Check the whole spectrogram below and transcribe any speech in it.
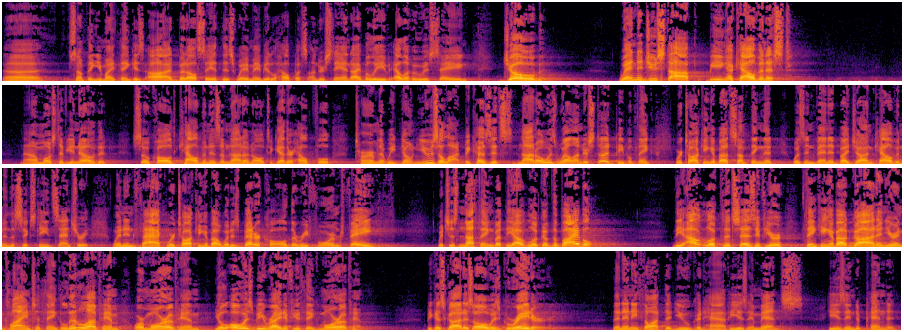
uh, something you might think is odd, but I'll say it this way. Maybe it'll help us understand. I believe Elihu is saying, Job, when did you stop being a Calvinist? Now, most of you know that so called Calvinism, not an altogether helpful term that we don't use a lot because it's not always well understood. People think we're talking about something that was invented by John Calvin in the 16th century, when in fact we're talking about what is better called the Reformed faith, which is nothing but the outlook of the Bible. The outlook that says if you're thinking about God and you're inclined to think little of Him or more of Him, you'll always be right if you think more of Him. Because God is always greater than any thought that you could have. He is immense. He is independent.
